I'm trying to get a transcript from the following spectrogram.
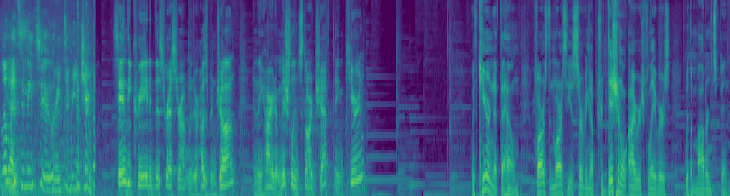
Lovely Yes. to meet you. Great to meet you. Sandy created this restaurant with her husband John, and they hired a Michelin starred chef named Kieran. With Kieran at the helm, Forest and Marcy is serving up traditional Irish flavors with a modern spin.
